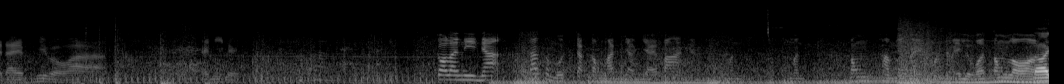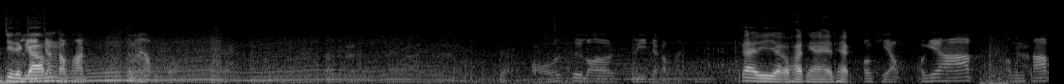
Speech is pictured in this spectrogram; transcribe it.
ายใดที่แบบว่าไอ้นี่เลย กรณีเนี้ยถ้าสมมติจักรพรรดิอยากย้ายบ้านเนี่ยมันมันต้องทำยังไงมั้งไหมหรือว่าต้องรอรอกิจกรรม จักรพรรดิใช่ไหมครับอ๋อก็คือรอรีจักรพรรดิใช่ไหมใช่ดีจักรพัฒไงแอทแทกโอเคครับโอเคครับขอบคุณครับ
